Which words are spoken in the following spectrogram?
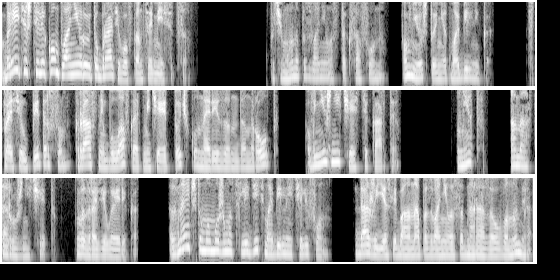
Бритиш Телеком планирует убрать его в конце месяца. Почему она позвонила с таксофона? У нее что, нет мобильника? Спросил Питерсон, красной булавкой отмечает точку на Ризенден-Роуд в нижней части карты. «Нет, она осторожничает», — возразила Эрика. «Знает, что мы можем отследить мобильный телефон. Даже если бы она позвонила с одноразового номера,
